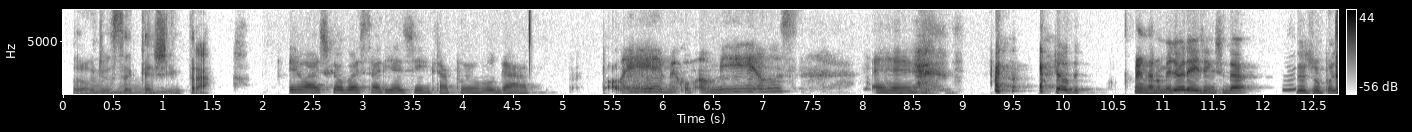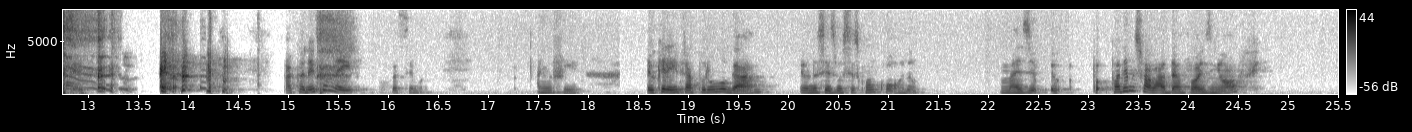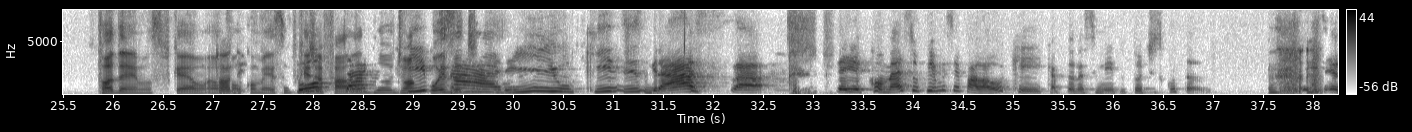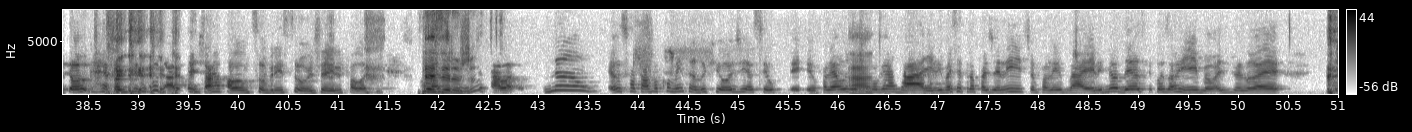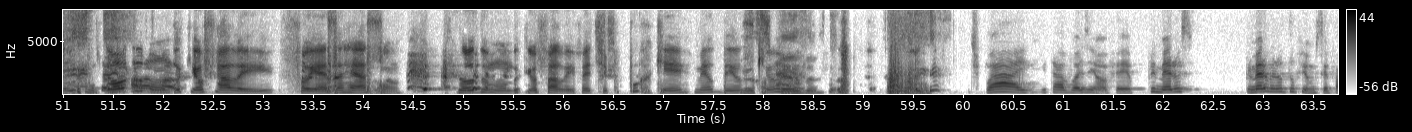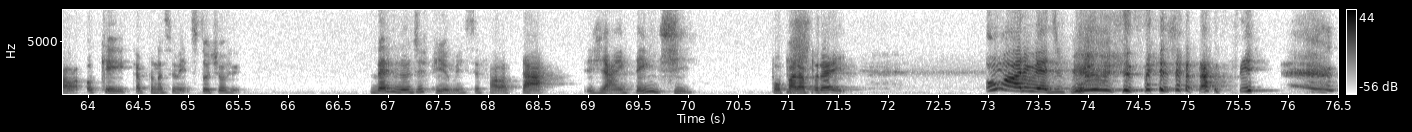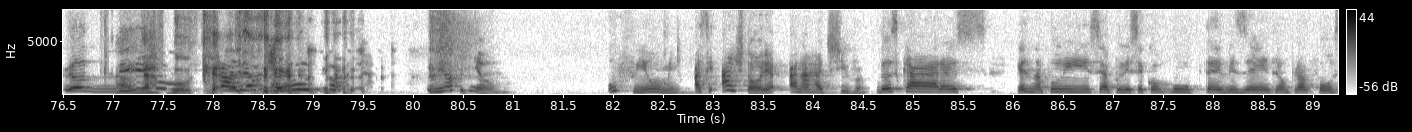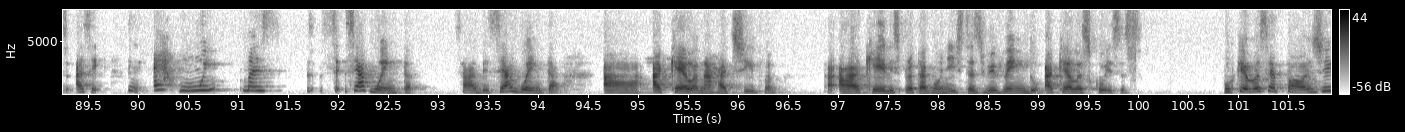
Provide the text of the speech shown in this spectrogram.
Por onde uhum. você quer entrar. Eu acho que eu gostaria de entrar por um lugar polêmico, mamilos. É... Eu ainda não melhorei, gente, da, do último podcast. a que eu nem falei essa semana. Enfim, eu queria entrar por um lugar eu não sei se vocês concordam, mas eu, eu, podemos falar da voz em off? Podemos, porque é um, é um bom começo, porque Puta já fala do, de uma coisa pariu, de. Que desgraça! Você começa o filme e você fala, ok, Capitão Nascimento, tô te escutando. eu tô dificuldade, a gente tava falando sobre isso hoje. Aí ele falou assim: vocês viram junto? Fala, não, eu só tava comentando que hoje ia ser. O... Eu falei, ah, hoje ah, eu vou tá. gravar. Ele vai ser Tropa de Elite? Eu falei, vai. Ele, meu Deus, que coisa horrível. A gente falou, é. Aí, Todo mundo mal. que eu falei foi essa reação. Todo mundo que eu falei foi tipo, por quê? Meu Deus, Meu que horror. tipo, ai, e tá a voz em off. É, primeiro, primeiro minuto do filme, você fala, ok, Capitão Nascimento, estou te ouvindo. Dez minutos de filme, você fala, tá, já entendi. Vou parar por aí. Uma hora e meia de filme, você já tá assim. Meu Deus! Cala a boca! Cala a boca! Minha opinião. O filme, assim, a história, a narrativa. Dois caras que na polícia, a polícia é corrupta, eles entram pra força. Assim, é ruim, mas você aguenta, sabe? Você aguenta a, aquela narrativa, a, aqueles protagonistas vivendo aquelas coisas. Porque você pode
